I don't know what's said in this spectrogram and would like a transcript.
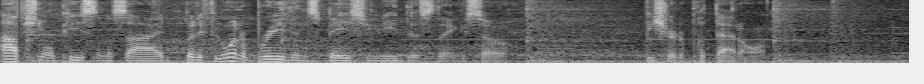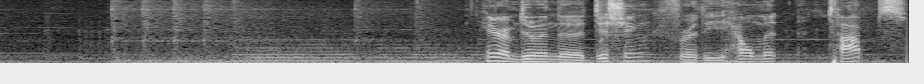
optional piece on the side. But if you want to breathe in space, you need this thing. So be sure to put that on. Here I'm doing the dishing for the helmet tops.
